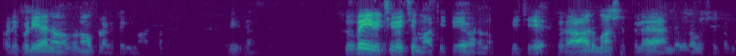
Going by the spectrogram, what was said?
படிப்படியாக நம்ம உணவு பழக்கத்துக்கு மாற்றணும். புரியுதா? சுவை வச்சு வச்சு மாற்றிட்டே வரணும். வச்சு ஒரு ஆறு மாசத்துல அந்த உணவு சுத்தம்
